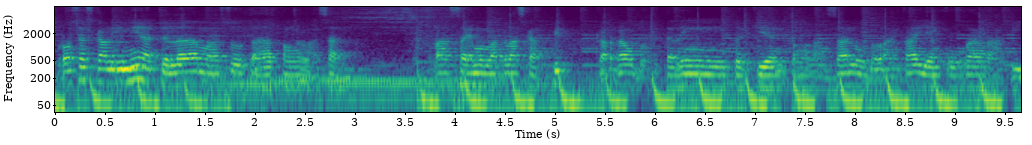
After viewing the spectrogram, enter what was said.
Proses kali ini adalah masuk tahap pengelasan pas saya memakai las karbit karena untuk detailing bagian pengelasan untuk rangka yang kurang rapi.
